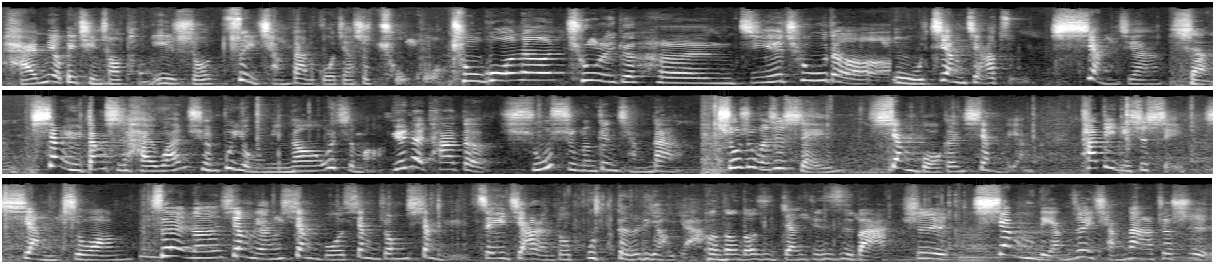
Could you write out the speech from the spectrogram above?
还没有被秦朝统一的时候，最强大的国家是楚国。楚国呢，出了。一个很杰出的武将家族，项家。项羽，项羽当时还完全不有名哦。为什么？原来他的叔叔们更强大。叔叔们是谁？项伯跟项梁。他弟弟是谁？项庄。所以呢，项梁、项伯、项庄、项羽这一家人都不得了呀，通通都是将军是吧？是。项梁最强大就是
